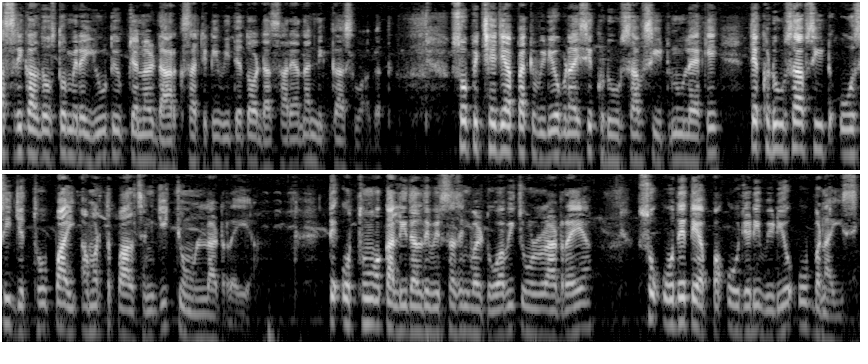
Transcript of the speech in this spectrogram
ਸਤਿ ਸ੍ਰੀ ਅਕਾਲ ਦੋਸਤੋ, ਮੇਰੇ YouTube channel dark Sach TV ਤੇ ਤੁਹਾਡਾ ਸਾਰਿਆਂ ਦਾ ਨਿੱਘਾ ਸਵਾਗਤ। ਸੋ ਪਿੱਛੇ ਜੇ ਆਪਾਂ ਇੱਕ ਵੀਡੀਓ ਬਣਾਈ ਸੀ ਖਡੂਰ ਸਾਹਿਬ ਸੀਟ ਨੂੰ ਲੈ ਕੇ, ਤੇ ਖਡੂਰ ਸਾਹਿਬ ਸੀਟ ਉਹ ਸੀ ਜਿੱਥੋਂ ਭਾਈ ਅਮਰਤਪਾਲ ਸਿੰਘ ਜੀ ਚੋਣ ਲੜ ਰਹੇ ਆ। ਤੇ ਉੱਥੋਂ ਅਕਾਲੀ ਦਲ ਦੇ ਵਿਰਸਾ ਸਿੰਘ ਵਲਟੋਆ ਵੀ ਚੋਣ ਲੜ ਰਹੇ ਆ। ਸੋ ਉਹਦੇ ਤੇ ਆਪਾਂ ਉਹ ਜਿਹੜੀ ਵੀਡੀਓ ਉਹ ਬਣਾਈ ਸੀ।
